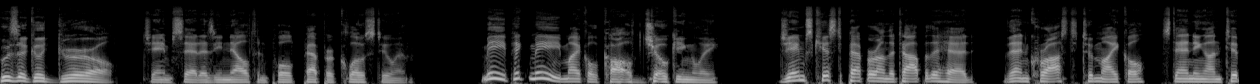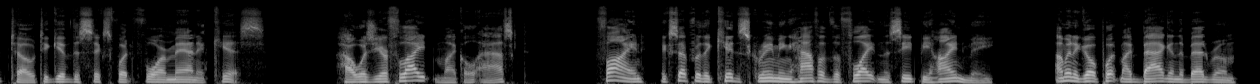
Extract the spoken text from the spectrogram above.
Who's a good girl? James said as he knelt and pulled Pepper close to him. Me, pick me, Michael called jokingly. James kissed Pepper on the top of the head, then crossed to Michael, standing on tiptoe to give the six foot four man a kiss. How was your flight? Michael asked. Fine, except for the kid screaming half of the flight in the seat behind me. I'm going to go put my bag in the bedroom.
